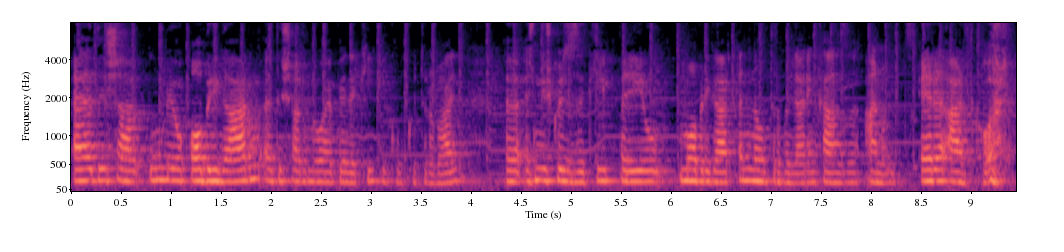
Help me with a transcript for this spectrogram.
a deixar o meu, obrigar-me a deixar o meu iPad aqui, que é com o que eu trabalho, uh, as minhas coisas aqui, para eu me obrigar a não trabalhar em casa à noite. Era hardcore.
